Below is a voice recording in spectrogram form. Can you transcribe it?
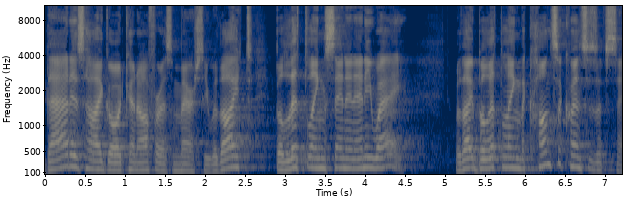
That is how God can offer us mercy without belittling sin in any way, without belittling the consequences of sin.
